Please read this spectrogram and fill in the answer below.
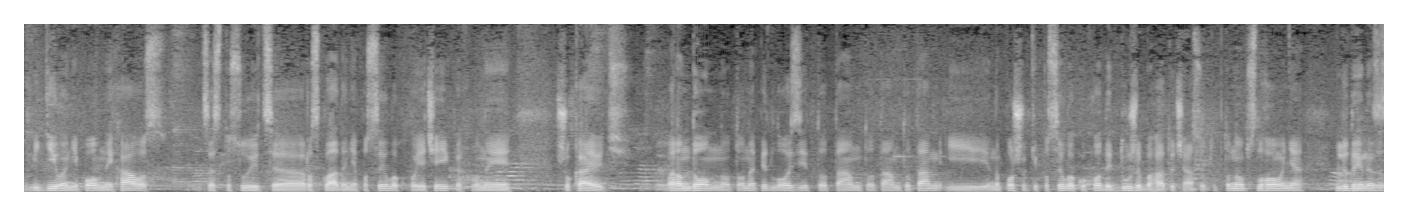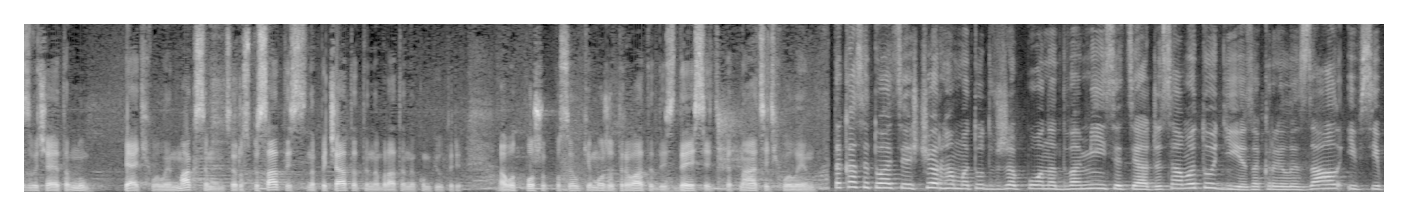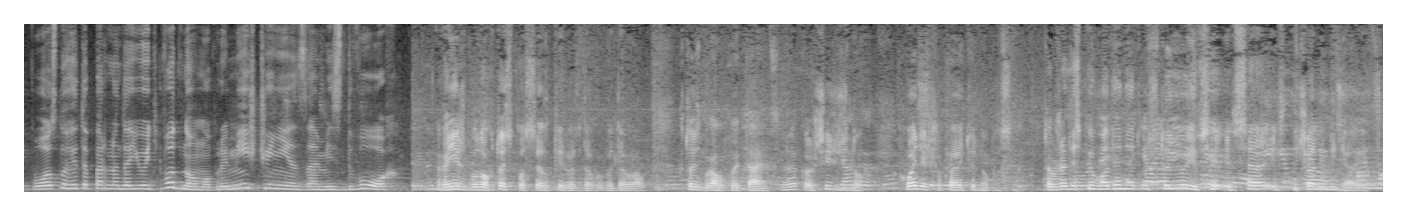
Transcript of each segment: в відділенні повний хаос. Це стосується розкладення посилок по ячейках. Вони шукають рандомно то на підлозі, то там, то там, то там. І на пошуки посилок уходить дуже багато часу. Тобто на обслуговування людини зазвичай там ну 5 хвилин максимум. Це розписатись, напечатати, набрати на комп'ютері. А от пошук посилки може тривати десь 10-15 хвилин. Така ситуація з чергами тут вже понад два місяці, адже саме тоді закрили зал і всі послуги тепер надають в одному приміщенні замість двох. Раніше було хтось посилки роздав, видавав, хтось брав квитанції. Я кажу, шість жінок ходять, шукають одну посилку. Та вже десь півгодини я тут стою і всі, і все, і нічого не міняється.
